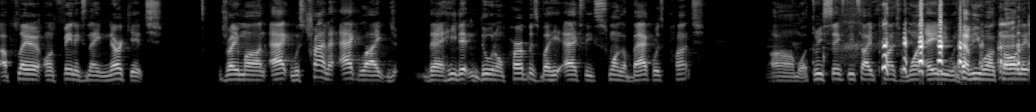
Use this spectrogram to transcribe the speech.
a player on Phoenix named Nurkic, Draymond act was trying to act like that he didn't do it on purpose, but he actually swung a backwards punch, um, or 360 type punch, or 180, whatever you want to call it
